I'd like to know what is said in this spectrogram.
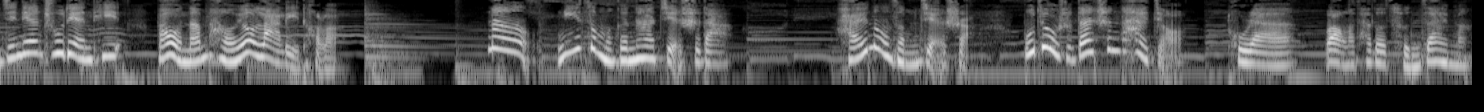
今天出电梯，把我男朋友落里头了。那你怎么跟他解释的？还能怎么解释？不就是单身太久，突然忘了他的存在吗？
